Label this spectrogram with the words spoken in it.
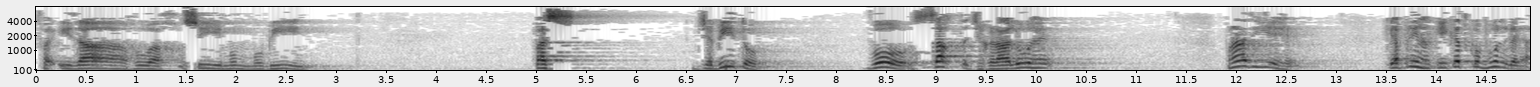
فضا ہوا خسیم مبین پس جبھی تو وہ سخت جھگڑالو ہے۔ مراد یہ ہے کہ اپنی حقیقت کو بھول گیا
